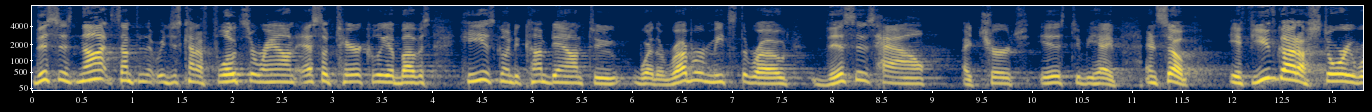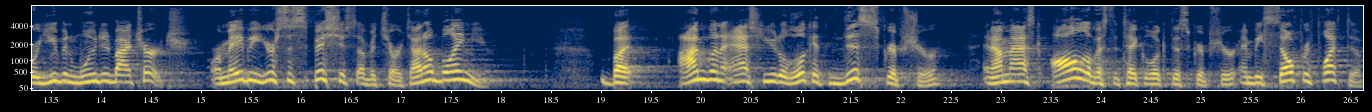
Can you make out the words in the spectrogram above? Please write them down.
this is not something that we just kind of floats around esoterically above us. He is going to come down to where the rubber meets the road. This is how a church is to behave. And so, if you've got a story where you've been wounded by a church, or maybe you're suspicious of a church, I don't blame you. But I'm going to ask you to look at this scripture, and I'm going to ask all of us to take a look at this scripture and be self reflective.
